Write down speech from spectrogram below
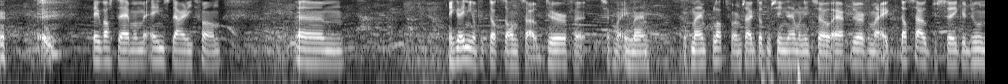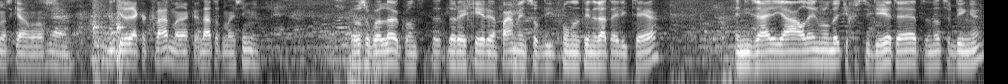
ik was het er helemaal mee eens daar niet van. Ehm, ik weet niet of ik dat dan zou durven, zeg maar in mijn, op mijn platform zou ik dat misschien helemaal niet zo erg durven. Maar ik, dat zou ik dus zeker doen als ik jou was. Ja. Je lekker kwaad maken, laat het maar zien. Dat was ook wel leuk, want er reageerden een paar mensen op die vonden het inderdaad elitair. En die zeiden, ja, alleen maar omdat je gestudeerd hebt en dat soort dingen.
